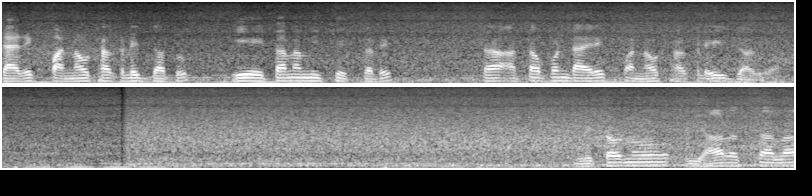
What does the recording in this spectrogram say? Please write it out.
डायरेक्ट पाणवठाकडेच जातो. हे येताना मी चेक करेन. तर आता आपण डायरेक्ट पाणवठाकडेही जाऊया. मित्रांनो ह्या रस्त्याला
